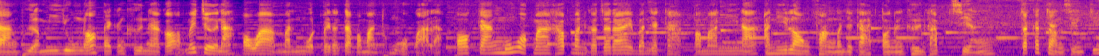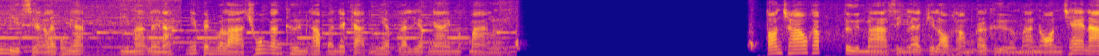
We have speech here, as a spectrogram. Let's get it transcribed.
กางเผื่อมียุงเนาะแต่กลางคืนเนี่ยก็ไม่เจอนะ เพราะว่ามันหมดไปตั้งแต่ประมาณทุ่มกว่าๆแล้ว พอกางมุ้งออกมาครับมันก็จะได้บรรยากาศประมาณนี้นะ อันนี้ลองฟังบรรยากาศตอนกลางคืนครับเสียงจักรจั่นเสียงจิ้งหรีดเสียงอะไรพวกนี้ดีมากเลยนะ นี่เป็นเวลาช่วงกลางคืนครับบรรยากาศเงียบและเรียบง่ายมากๆเลย ตอนเช้าครับตื่นมาสิ่งแรกที่เราทำก็คือมานอนแช่น้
